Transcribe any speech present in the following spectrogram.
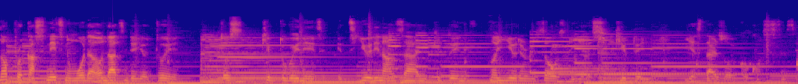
not procrastinating on what on that thing that you're doing. Just keep doing it. It's yielding answer. You keep doing it, not yielding results. And yes, keep doing it. Yes, that is what we call consistency.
